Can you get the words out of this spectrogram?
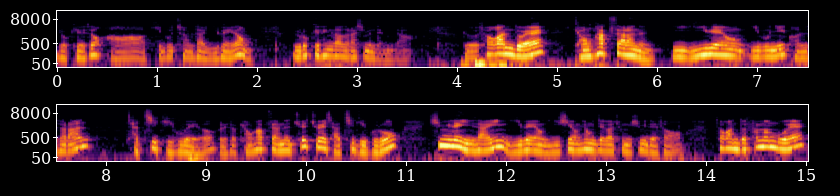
이렇게 해서 아 기부천사 2회형 이렇게 생각을 하시면 됩니다. 그리고 서간도에 경학사라는 이 이회영 이분이 건설한 자치기구예요. 그래서 경학사는 최초의 자치기구로 시민의 인사인 이회영, 이시영 형제가 중심이 돼서 서간도 삼원보에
